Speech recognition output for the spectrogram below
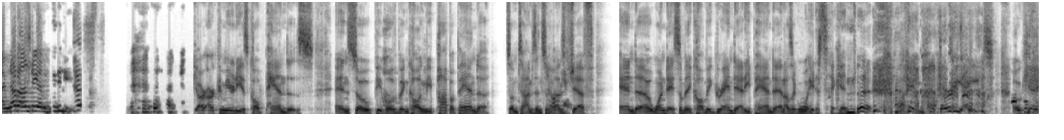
I'm not auntie. I'm Didi. Yes. our, our community is called pandas and so people have been calling me papa panda sometimes and sometimes Okay. jeff and uh, one day somebody called me granddaddy panda and i was like wait a second i am 38 okay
